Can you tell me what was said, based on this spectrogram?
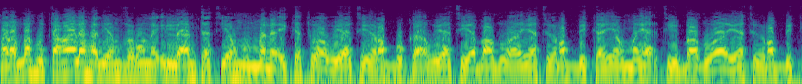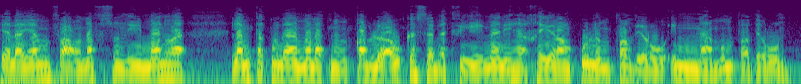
قال الله تعالى هل ينظرون إلا أن تأتيهم الملائكة أو يأتي ربك أو يأتي بعض آيات ربك يوم يأتي بعض آيات ربك لا ينفع نفس إيمانها لم تكن آمنت من قبل أو كسبت في إيمانها خيرا قل انتظروا إنا منتظرون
